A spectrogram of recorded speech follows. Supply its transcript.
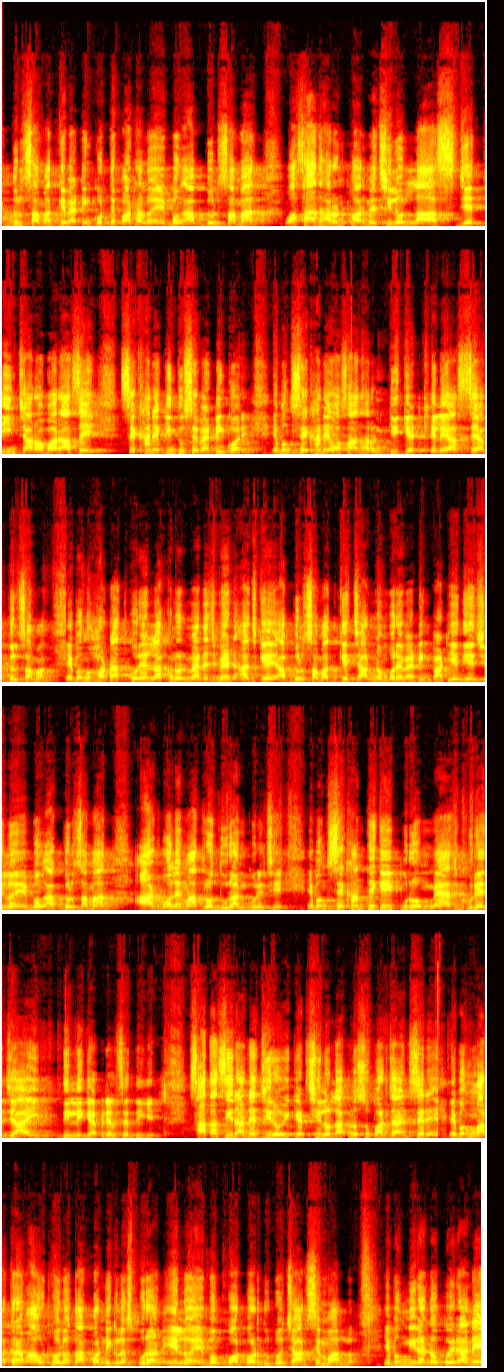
আব্দুল সামাদকে ব্যাটিং করতে পাঠালো এবং আব্দুল সামাদ অসাধারণ ফর্মে ছিল লাস্ট যে তিন চার ওভার আসে, সেখানে কিন্তু সে ব্যাটিং করে এবং সেখানে অসাধারণ ক্রিকেট খেলে আসছে আব্দুল সামাদ। এবং হঠাৎ করে লখনৌর ম্যানেজমেন্ট আজকে আব্দুল সামাদকে চার নম্বরে ব্যাটিং পাঠিয়ে দিয়েছিল এবং আব্দুল সামাদ আট বলে মাত্র দু রান করেছে। এবং সেখান থেকেই পুরো ম্যাচ ঘুরে যায় দিল্লি ক্যাপিটালসের দিকে। সাতাশি রানে জিরো উইকেট ছিল লখনৌ সুপার জায়ান্টসের এবং মার্করাম আউট হলো, তারপর নিকোলাস পুরান এলো এবং পরপর দুটো চার সে মারলো। এবং নিরানব্বই রানে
